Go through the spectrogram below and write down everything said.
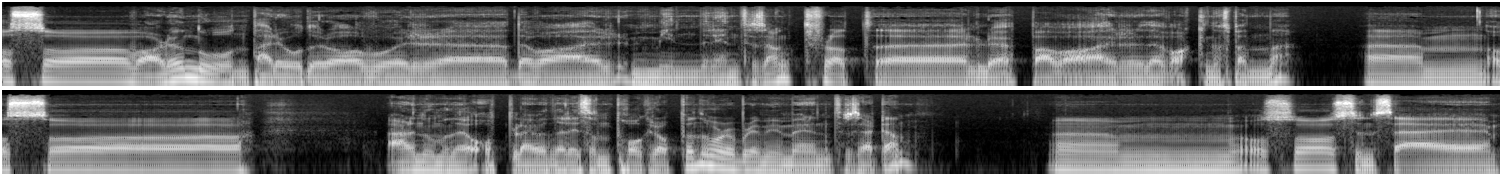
Og så var det jo noen perioder hvor eh, det var mindre interessant, for at eh, løpa var Det var ikke noe spennende. Um, og så er det noe med det å oppleve det litt sånn på kroppen, hvor du blir mye mer interessert igjen. Um, og så syns jeg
